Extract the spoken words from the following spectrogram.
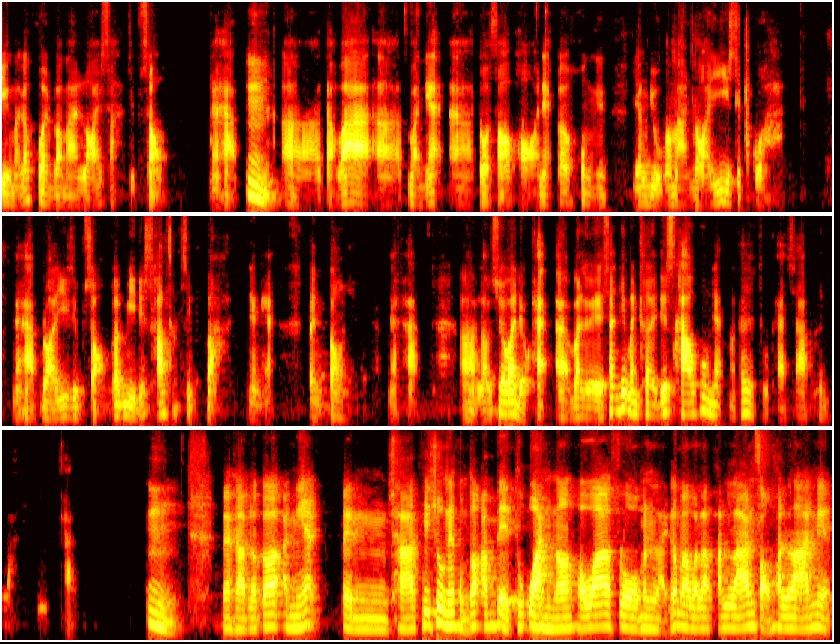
ริงๆ มันก็ควรประมาณ 132 นะครับอืมอ่าแต่ว่าอ่าวันเนี้ยอ่าตัวสอพอเนี่ยก็คงยังอยู่ประมาณ 120 กว่านะครับ122 ก็มี discount สัก10 บาท อย่างเงี้ยเป็นต้นนะครับเราเชื่อว่าเดี๋ยวแค่ valuation ที่มันเคย discount พวกเนี้ยมันก็จะถูก catch up ขึ้นไปครับอืมนะครับ แล้วก็อันเนี้ยเป็นชาร์ตที่ช่วงนี้ผมต้องอัปเดตทุกวันเนาะเพราะว่าโฟลมันไหลเข้ามาวันละพันล้านสองพันล้านเนี่ย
